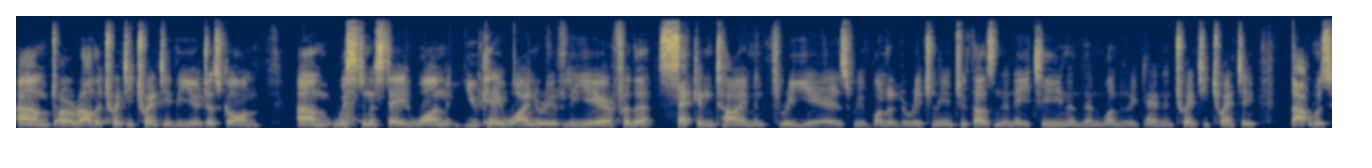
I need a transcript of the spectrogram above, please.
um, or rather 2020, the year just gone, um, Wiston Estate won UK Winery of the Year for the second time in three years. We won it originally in 2018 and then won it again in 2020. That was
